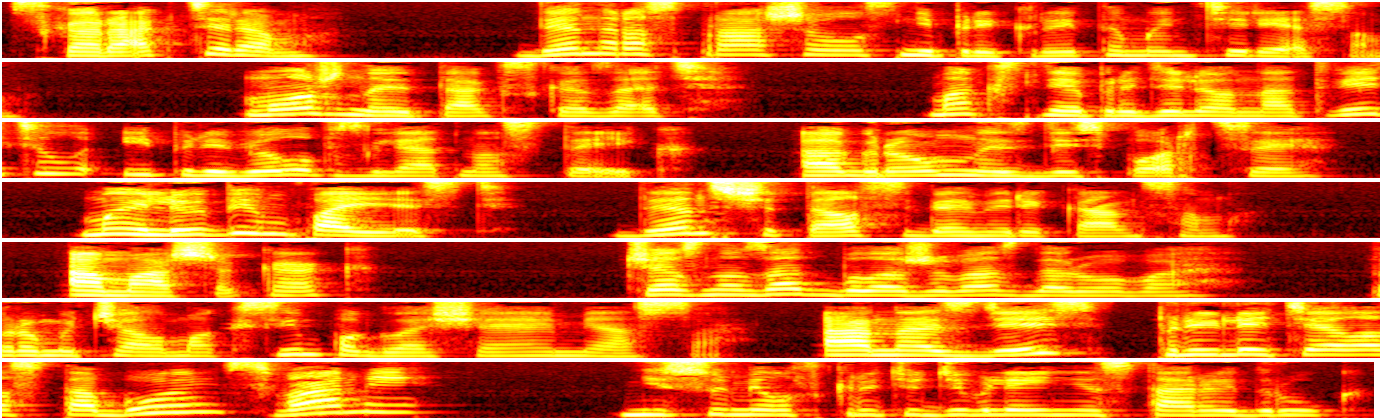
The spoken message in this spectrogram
С характером? Дэн расспрашивал с неприкрытым интересом. Можно и так сказать. Макс неопределенно ответил и перевел взгляд на стейк. Огромные здесь порции. Мы любим поесть. Дэн считал себя американцем. «А Маша как?» «Час назад была жива-здорова», — промычал Максим, поглощая мясо. «Она здесь? Прилетела с тобой? С вами?» Не сумел скрыть удивление старый друг.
